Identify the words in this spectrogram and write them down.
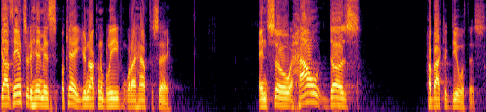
God's answer to him is, okay, you're not going to believe what I have to say. And so, how does Habakkuk deal with this?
